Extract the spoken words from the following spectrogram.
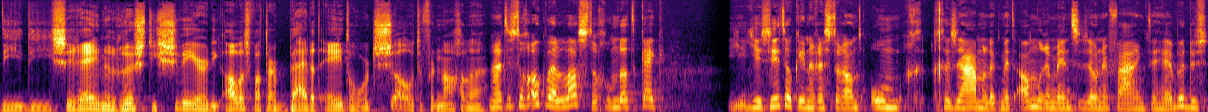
die, die serene rust, die sfeer, die alles wat daar bij dat eten hoort, zo te vernachelen. Maar het is toch ook wel lastig, omdat, kijk, je, je zit ook in een restaurant om gezamenlijk met andere mensen zo'n ervaring te hebben. Dus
